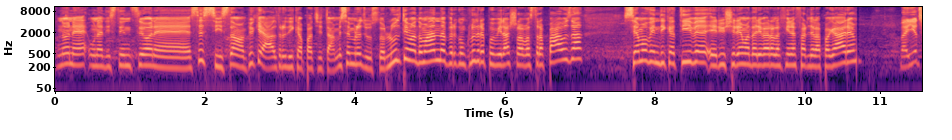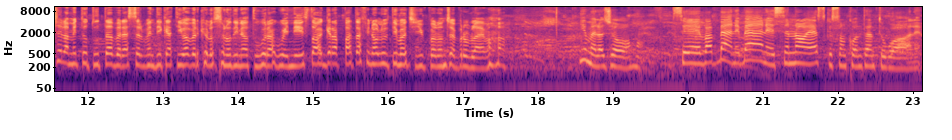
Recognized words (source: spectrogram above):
non è una distinzione sessista, ma più che altro di capacità. Mi sembra giusto. L'ultima domanda per concludere, poi vi lascio la vostra pausa. Siamo vendicative e riusciremo ad arrivare alla fine a fargliela pagare? Beh, io ce la metto tutta per essere vendicativa perché lo sono di natura, quindi sto aggrappata fino all'ultima chip, non c'è problema. Io me la gioco. Se va bene, bene, se no esco e sono contento uguale.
